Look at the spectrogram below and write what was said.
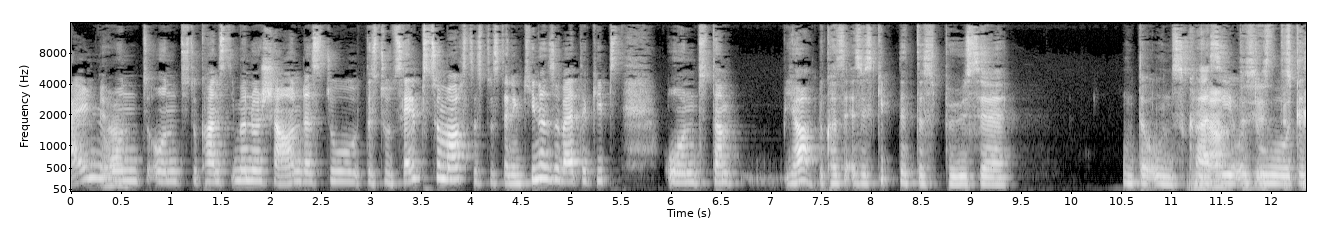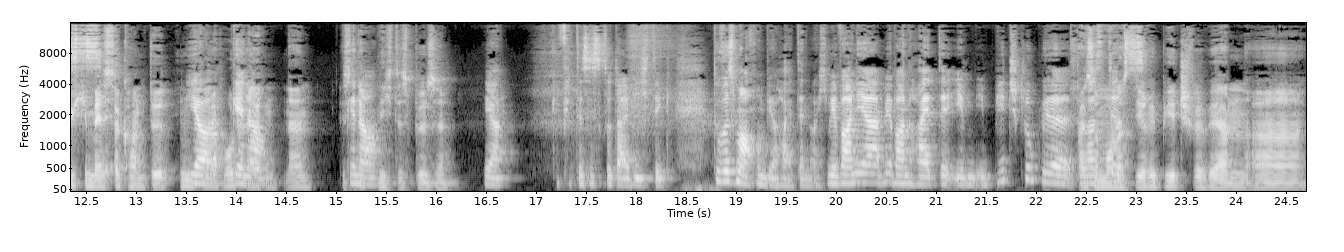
allen Ja. und, und du kannst immer nur schauen, dass du, dass du selbst so machst, dass du es deinen Kindern so weitergibst. Und dann, ja, du kannst, also es gibt nicht das Böse unter uns quasi. Nein, das, und ist, du, das Küchenmesser kann töten, Ja, kann Brot genau. schneiden. Nein, es Genau. gibt nicht das Böse. Ja, das ist total wichtig. Du, was machen wir heute noch? Wir waren ja, wir waren heute eben im Beach Club. Wir, du Also hast Monastiri Beach, wir werden, äh,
